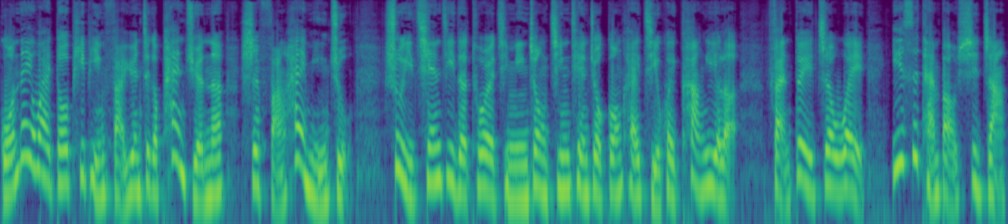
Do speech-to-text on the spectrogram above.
国内外都批评法院这个判决呢是妨害民主，数以千计的土耳其民众今天就公开集会抗议了，反对这位伊斯坦堡市长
